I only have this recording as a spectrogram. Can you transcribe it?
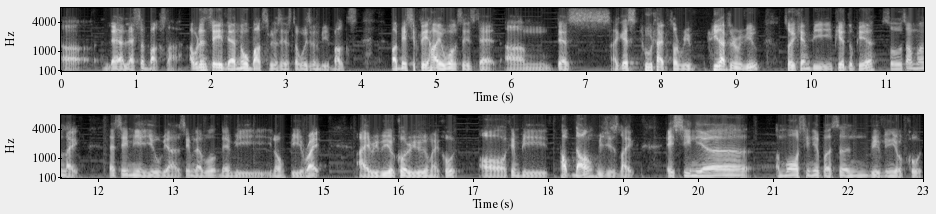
uh, there are lesser bugs. Lah. I wouldn't say there are no bugs because there's always going to be bugs. But basically, how it works is that um, there's, I guess, two types of re- three types of review. So it can be peer to peer. So someone like, let's say me and you, we are the same level. Then we, you know, we write, I review your code, review my code. Or it can be top down, which is like a senior, a more senior person reviewing your code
